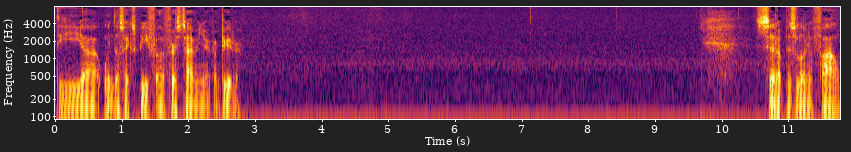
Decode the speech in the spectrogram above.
the uh, Windows XP for the first time in your computer setup is loading file.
